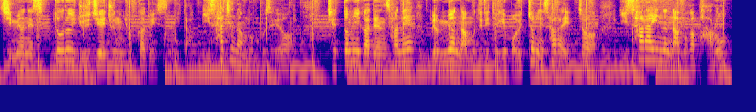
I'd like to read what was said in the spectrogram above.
지면의 습도를 유지해주는 효과도 있습니다. 이 사진 한번 보세요. 잿더미가 된 산에 몇몇 나무들이 되게 멀쩡히 살아있죠. 이 살아있는 나무가 바로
